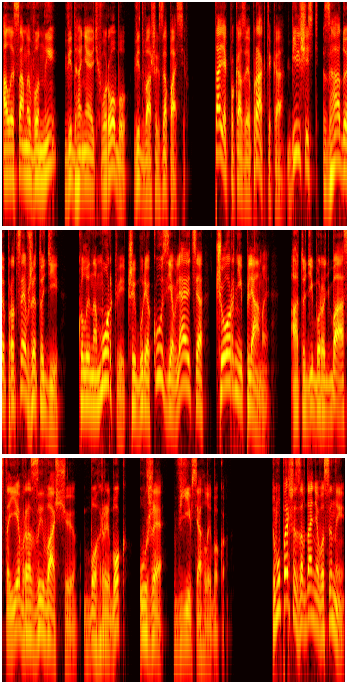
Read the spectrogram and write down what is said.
але саме вони відганяють хворобу від ваших запасів. Та, як показує практика, більшість згадує про це вже тоді, коли на моркві чи буряку з'являються чорні плями, а тоді боротьба стає в рази важчою, бо грибок уже в'ївся глибоко. Тому перше завдання восени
